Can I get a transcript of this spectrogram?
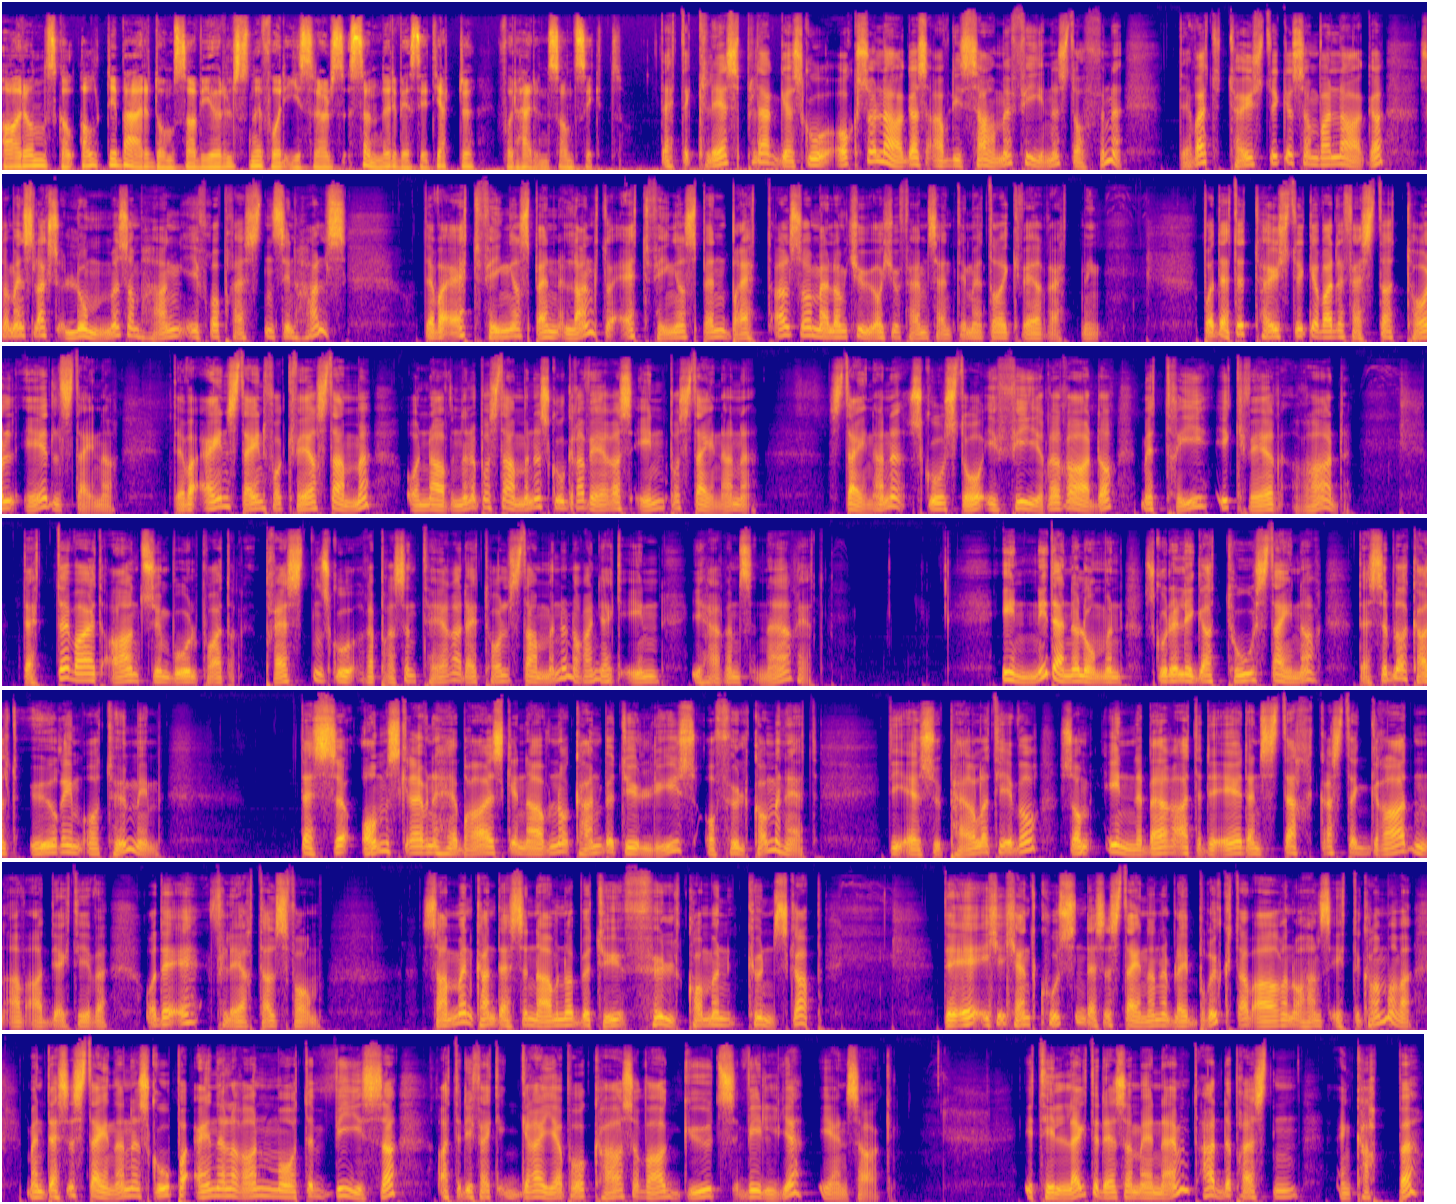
Aron skal alltid bære domsavgjørelsene for Israels sønner ved sitt hjerte for Herrens ansikt. Dette klesplagget skulle også lages av de samme fine stoffene det var et tøystykke som var laget som en slags lomme som hang ifra presten sin hals. Det var ett fingerspenn langt og ett fingerspenn bredt, altså mellom 20 og 25 centimeter i hver retning. På dette tøystykket var det festa tolv edelsteiner. Det var én stein for hver stamme, og navnene på stammene skulle graveres inn på steinene. Steinene skulle stå i fire rader med tre i hver rad. Dette var et annet symbol på at presten skulle representere de tolv stammene når han gikk inn i Herrens nærhet. Inni denne lommen skulle det ligge to steiner. Disse blir kalt urim og tumim. Disse omskrevne hebraiske navnene kan bety lys og fullkommenhet. De er superlativer som innebærer at det er den sterkeste graden av adjektivet, og det er flertallsform. Sammen kan disse navnene bety fullkommen kunnskap. Det er ikke kjent hvordan disse steinene ble brukt av Aron og hans etterkommere, men disse steinene skulle på en eller annen måte vise at de fikk greie på hva som var Guds vilje i en sak. I tillegg til det som er nevnt, hadde presten en kappe,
